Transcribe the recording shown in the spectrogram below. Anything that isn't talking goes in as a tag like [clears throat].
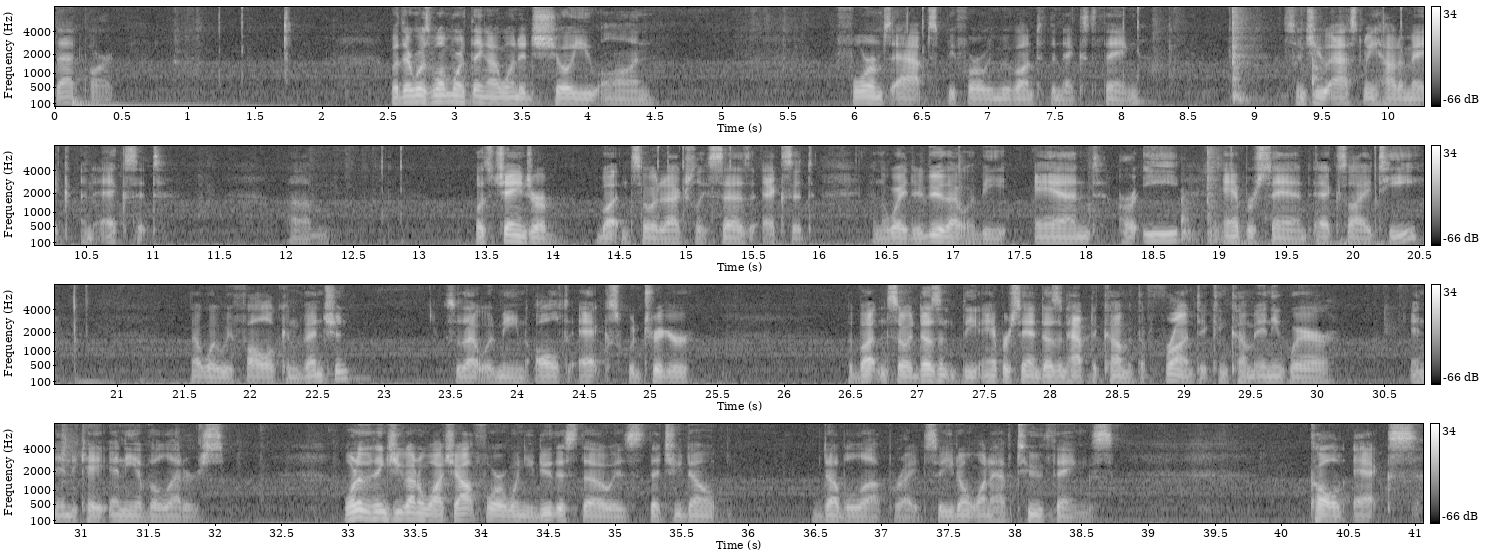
that part. But there was one more thing I wanted to show you on Forms apps before we move on to the next thing. Since you asked me how to make an exit, um, let's change our button so it actually says exit. And the way to do that would be and or e ampersand xit. That way we follow convention. So that would mean Alt X would trigger the button so it doesn't the ampersand doesn't have to come at the front. It can come anywhere and indicate any of the letters. One of the things you got to watch out for when you do this though is that you don't double up right? So you don't want to have two things called X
